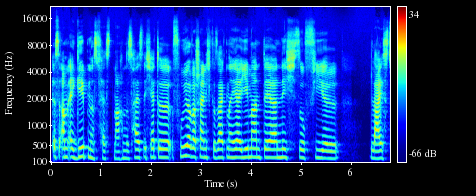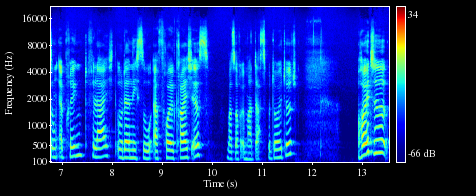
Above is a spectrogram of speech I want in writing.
es am Ergebnis festmachen. Das heißt, ich hätte früher wahrscheinlich gesagt, naja, jemand, der nicht so viel Leistung erbringt vielleicht oder nicht so erfolgreich ist, was auch immer das bedeutet. Heute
